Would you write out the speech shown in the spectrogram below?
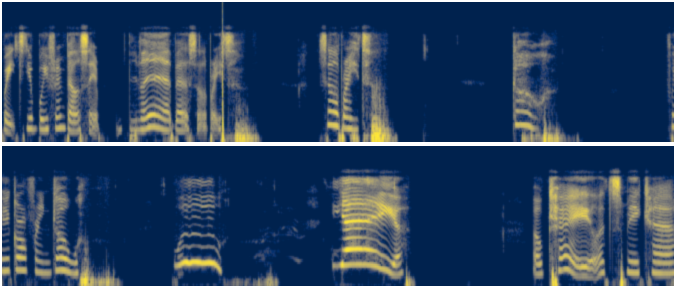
Wait, your boyfriend better say better celebrate. Celebrate. Go. For your girlfriend, go. Woo! Yay! Okay, let's make her.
